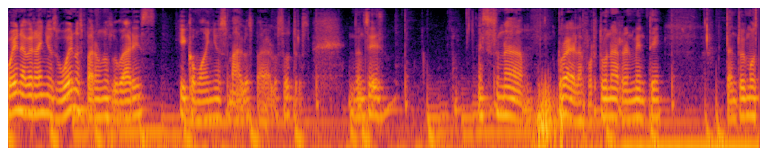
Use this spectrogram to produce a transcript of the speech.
Pueden haber años buenos para unos lugares y como años malos para los otros. Entonces, esto es una rueda de la fortuna realmente. Tanto hemos,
